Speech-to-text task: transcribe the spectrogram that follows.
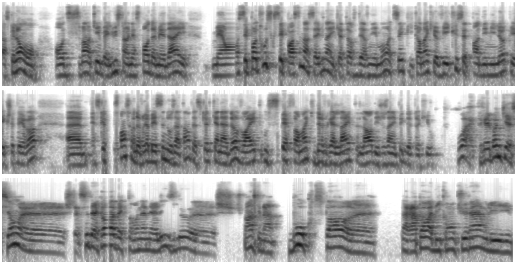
parce que là, on, dit souvent, OK, ben lui, c'est un espoir de médaille, mais on ne sait pas trop ce qui s'est passé dans sa vie dans les 14 derniers mois, tu sais, puis comment il a vécu cette pandémie-là, puis etc. Euh, est-ce que tu penses qu'on devrait baisser nos attentes? Est-ce que le Canada va être aussi performant qu'il devrait l'être lors des Jeux olympiques de Tokyo? Oui, très bonne question. Euh, je suis assez d'accord avec ton analyse. Je pense que dans beaucoup de sports, par rapport à des concurrents ou les,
